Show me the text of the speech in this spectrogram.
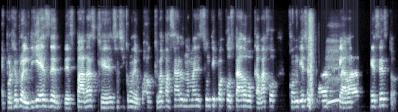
eh, por ejemplo, el 10 de, espadas, que es así como de, wow, ¿qué va a pasar? No más es un tipo acostado boca abajo con 10 espadas clavadas, ¿qué es esto?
